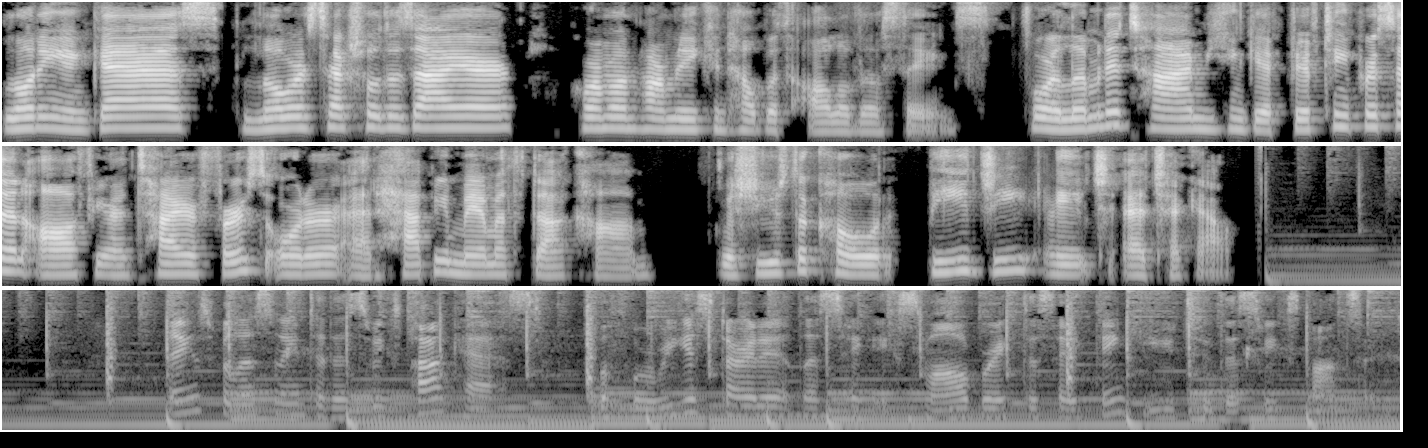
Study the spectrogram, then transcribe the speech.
bloating and gas, lower sexual desire. Hormone Harmony can help with all of those things. For a limited time, you can get 15% off your entire first order at happymammoth.com. Just use the code BGH at checkout. Thanks for listening Before we get started, let's take a small break to say thank you to this week's sponsors.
